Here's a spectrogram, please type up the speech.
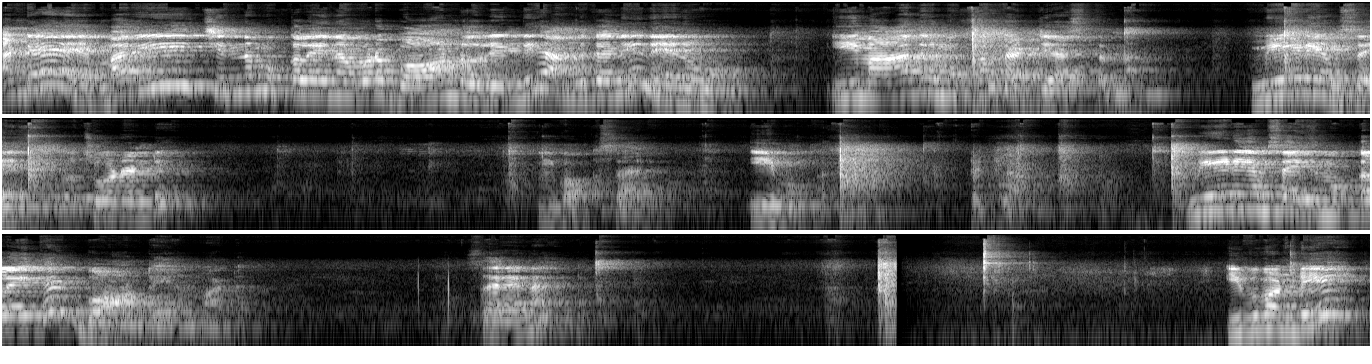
అంటే మరీ చిన్న ముక్కలైనా కూడా బాగుండవులేండి. అందుకని నేను ఈ మాదిరి ముక్కలు కట్ చేస్తున్నా. మీడియం సైజులో చూడండి. ఇంకొకసారి ఈ ముక్క ఇట్లా. మీడియం సైజు ముక్కలు అయితే బాగుంటాయి అన్నమాట సరేనా? ఇవ్వండి.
